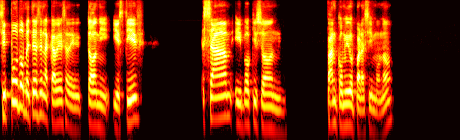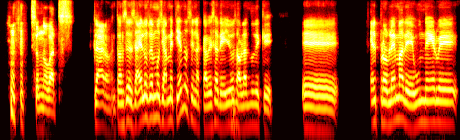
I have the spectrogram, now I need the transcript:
si pudo meterse en la cabeza de Tony y Steve, Sam y Bucky son pan comido para Simo, ¿no? Son novatos. Claro, entonces ahí los vemos ya metiéndose en la cabeza de ellos, hablando de que eh, el problema de un héroe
